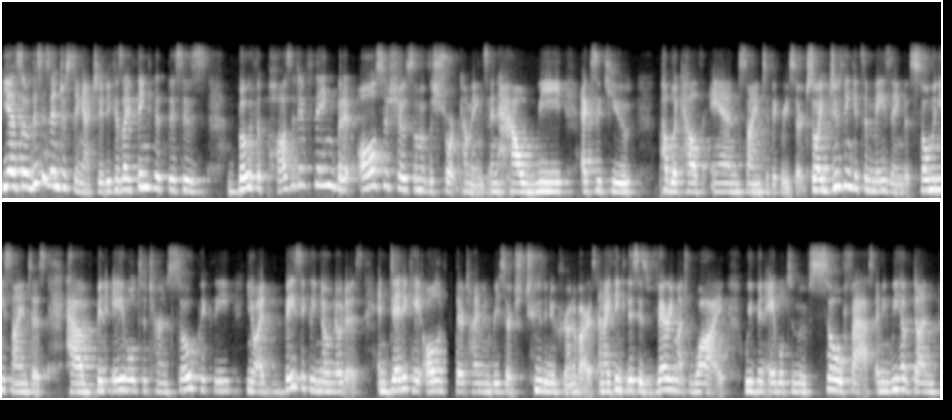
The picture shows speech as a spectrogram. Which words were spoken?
Yeah, so this is interesting actually, because I think that this is both a positive thing, but it also shows some of the shortcomings in how we execute public health and scientific research. So I do think it's amazing that so many scientists have been able to turn so quickly, you know, at basically no notice and dedicate all of their time and research to the new coronavirus. And I think this is very much why we've been able to move so fast. I mean, we have done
